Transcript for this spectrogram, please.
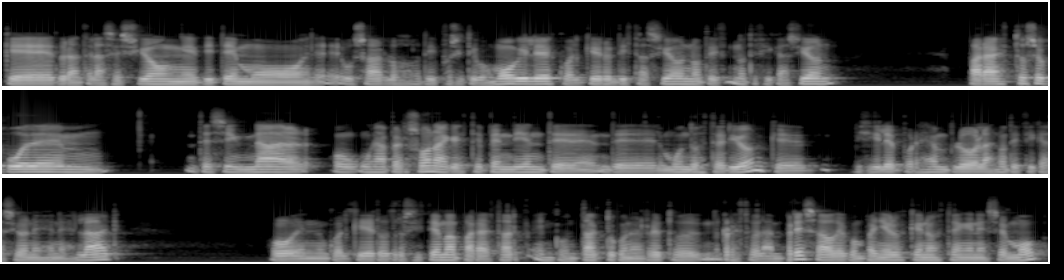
Que durante la sesión evitemos eh, usar los dispositivos móviles, cualquier distracción, notificación. Para esto se pueden designar una persona que esté pendiente del mundo exterior, que vigile, por ejemplo, las notificaciones en Slack o en cualquier otro sistema para estar en contacto con el resto, resto de la empresa o de compañeros que no estén en ese mob,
